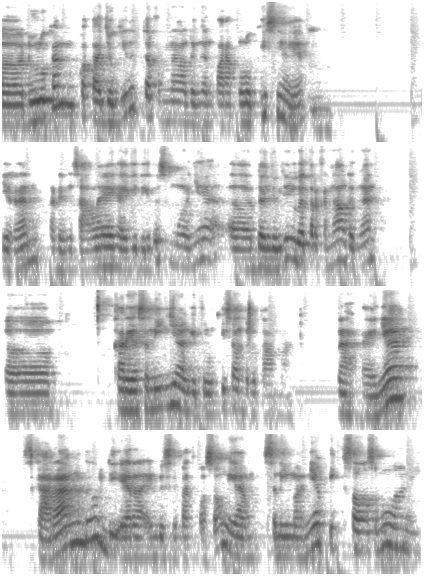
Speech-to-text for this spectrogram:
uh, dulu kan kota Jogja itu terkenal dengan para pelukisnya ya. Hmm. Ya kan, ada yang Saleh kayak gitu-gitu semuanya uh, dan Jogja juga terkenal dengan uh, karya seninya gitu, lukisan terutama. Nah, kayaknya sekarang tuh di era industri 4.0 ya senimannya pixel semua nih.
